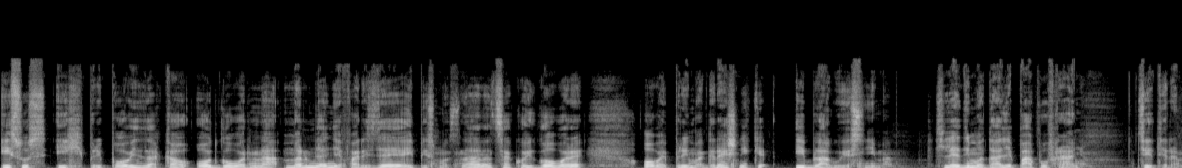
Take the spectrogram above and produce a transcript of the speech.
Isus ih pripovida kao odgovor na mrmljanje farizeja i pismoznanaca koji govore ovaj prima grešnike i blaguje s njima. Slijedimo dalje papu Franju. Citiram.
